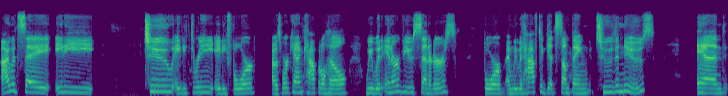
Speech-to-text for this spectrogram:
I would say 82, 83, 84. I was working on Capitol Hill. We would interview senators for, and we would have to get something to the news, and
